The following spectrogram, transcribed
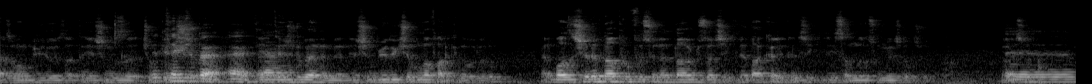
her zaman büyüyor zaten yaşımızda çok Bir gelişiyor. tecrübe, evet Yani yani. tecrübe önemli yani. Yaşım büyüdükçe bundan farkına varıyorum. Yani bazı şeyleri daha profesyonel, daha güzel şekilde, daha kaliteli şekilde insanlara sunmaya çalışıyorum. Ee, Öyle söyleyeyim.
